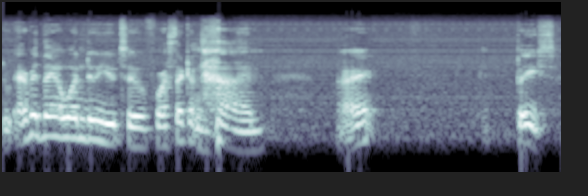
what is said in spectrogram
Do everything I wouldn't do YouTube for a second time. Alright? Peace.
